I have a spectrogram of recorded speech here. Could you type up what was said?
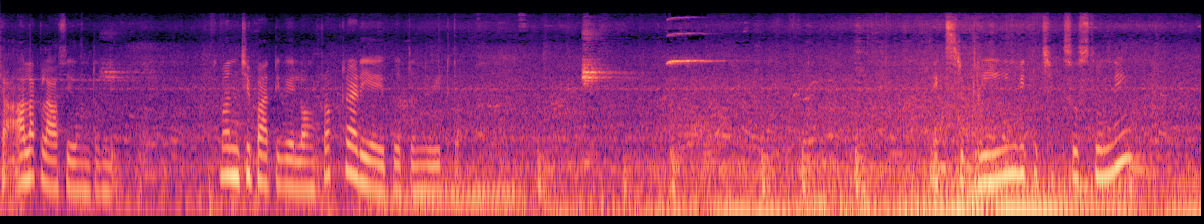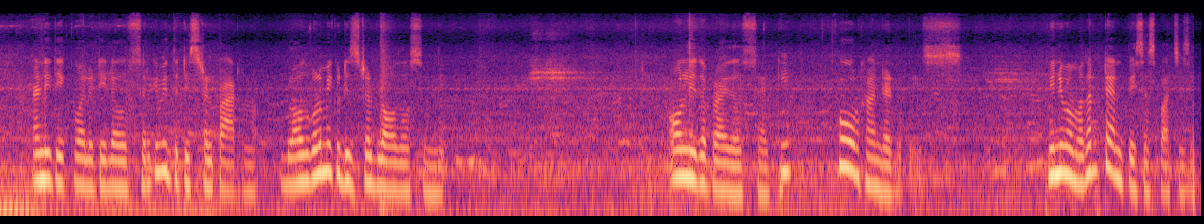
చాలా క్లాసీ ఉంటుంది. మంచి party wear long frock ready అయిపోతుంది వీటితో. నెక్స్ట్ గ్రీన్ విత్ చిక్స్ వస్తుంది. అండ్ ఇది క్వాలిటీలో వచ్చేసరికి విత్ డిజిటల్ ప్యాటర్న్ బ్లౌజ్ కూడా మీకు డిజిటల్ బ్లౌజ్ వస్తుంది. ఓన్లీ ద ప్రైస్ వచ్చేసరికి ఫోర్ హండ్రెడ్ రూపీస్ మినిమం మాత్రం ten pieces purchasing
